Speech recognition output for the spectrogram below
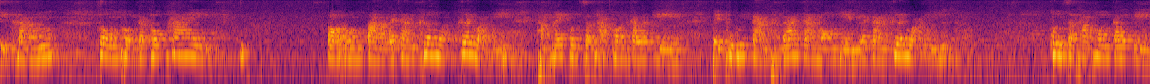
4 ครั้ง ส่งผลกระทบให้ ต่อดวงตาและการเคลื่อนเคลื่อนไหวทำให้คุณสถาพรกาลเกตเป็นผู้พิการทางด้านการมองเห็นและการเคลื่อนไหว คุณสถาพรกาลเกต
